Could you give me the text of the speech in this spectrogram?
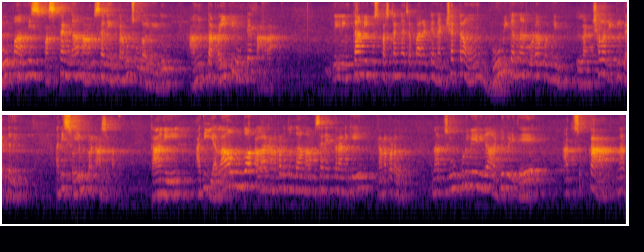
రూపాన్ని స్పష్టంగా మాంసనేత్రము చూడలేదు. అంత పైకి ఉంటే తార. నేను ఇంకా మీకు స్పష్టంగా చెప్పాలంటే నక్షత్రం భూమి కన్నా కూడా కొన్ని లక్షల రెట్లు పెద్దది. అది స్వయం ప్రకాశకం కానీ అది ఎలా ఉందో అలా కనపడుతుందా మాంసనేత్రానికి? కనపడదు. నా చూపుడు వేలిగా అడ్డు పెడితే ఆ చుక్క నా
